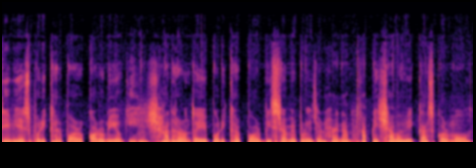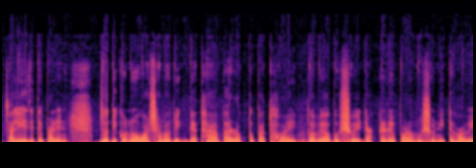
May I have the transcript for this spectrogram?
টিভিএস পরীক্ষার পর করণীয় কি? সাধারণত এই পরীক্ষার পর বিশ্রামের প্রয়োজন হয় না। আপনি স্বাভাবিক কাজকর্ম চালিয়ে যেতে পারেন। যদি কোনো অস্বাভাবিক ব্যথা বা রক্তপাত হয়, তবে অবশ্যই ডাক্তারের পরামর্শ নিতে হবে।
